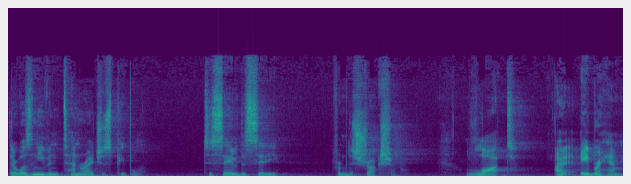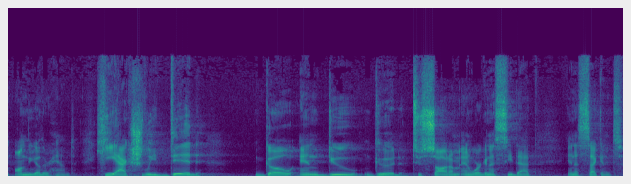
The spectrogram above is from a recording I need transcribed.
there wasn't even 10 righteous people to save the city from destruction. Lot, Abraham, on the other hand, he actually did go and do good to Sodom, and we're going to see that in a second.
